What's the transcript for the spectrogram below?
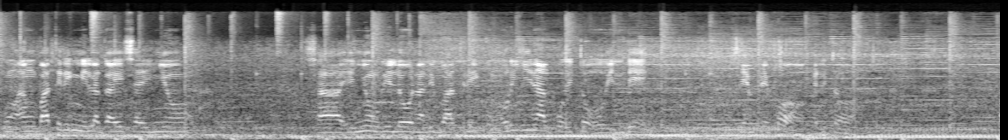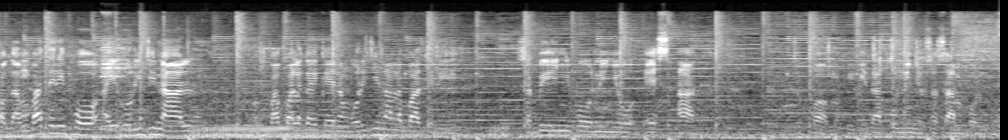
kung ang battery nilagay sa inyo sa inyong relo na di battery kung original po ito o hindi. Siyempre po, ganito. Pag ang battery po ay original, magpapalagay kayo ng original na battery, sabihin niyo po ninyo SR. Ito po, makikita po ninyo sa sample ko.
